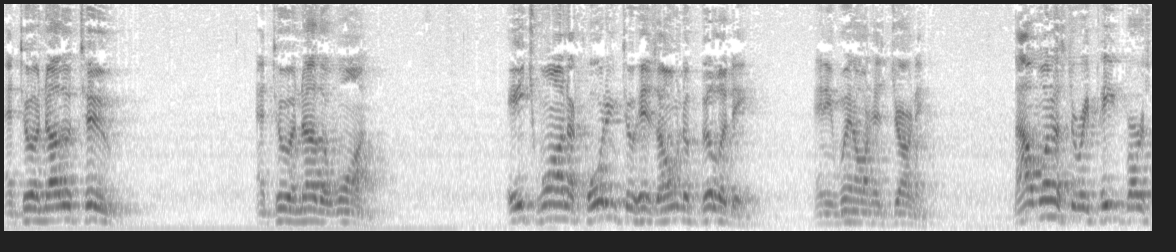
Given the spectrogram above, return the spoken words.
And to another two. And to another one each one according to his own ability, and he went on his journey. Now I want us to repeat verse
